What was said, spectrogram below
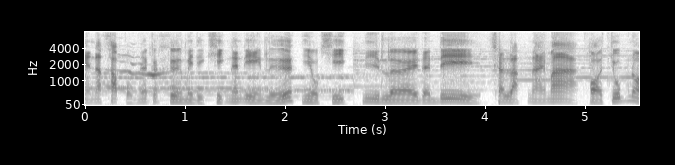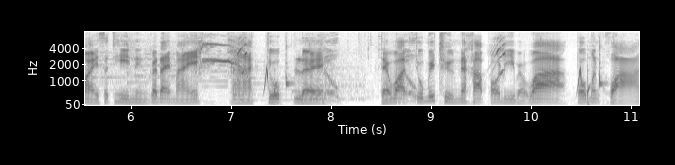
งนะครับผมนั่นก็คือเมดิคิกนั่นเองหรือเนียวคิกนี่เลยแดนดี้ฉันรักนายมาก ขอจุ๊บหน่อยสักทีหนึ่งก็ได้ไหมอะจุ๊บเลย แต่ว่าจุ๊บไม่ถึงนะครับพอดีแบบว่าโต๊ะมันขวาง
